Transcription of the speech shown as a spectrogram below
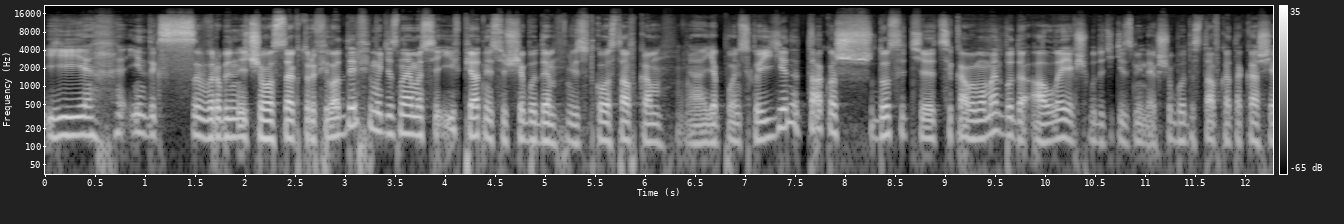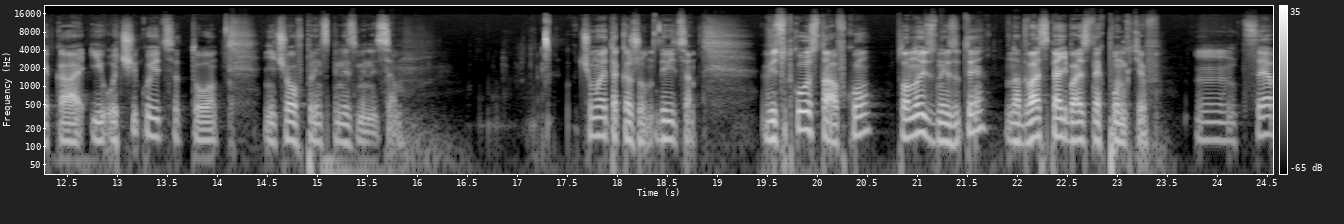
І індекс виробничого сектору Філадельфії ми дізнаємося. І в п'ятницю ще буде відсоткова ставка е, японської єни. Також досить е, цікавий момент буде, але якщо будуть якісь зміни, якщо буде ставка така ж, яка і очікується, то нічого в принципі не зміниться. Чому я так кажу? Дивіться, відсоткову ставку планують знизити на 25 базисних пунктів. Це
